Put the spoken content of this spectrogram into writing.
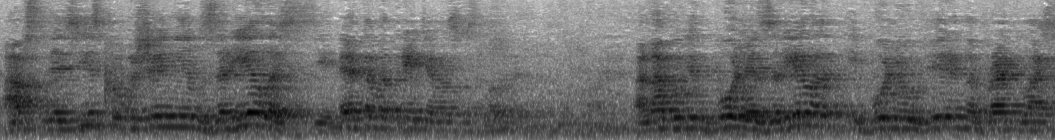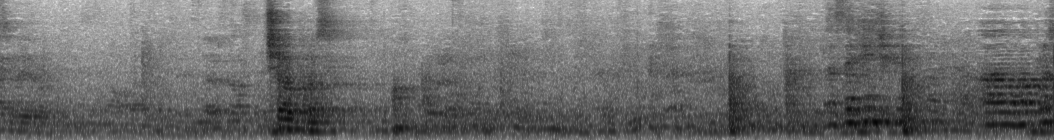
а в связи с повышением зрелости этого третьего сословия. Она будет более зрела и более уверенно брать власть в свои руки. Еще вопрос. Закончили. А, А, вопрос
